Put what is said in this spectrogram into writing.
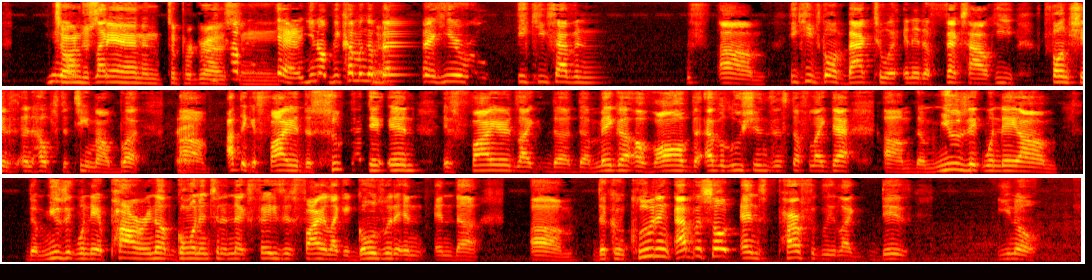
you to know, like understand and to progress becoming- and yeah, you know, becoming a Yeah. better hero. He keeps having, um, he keeps going back to it, and it affects how he functions and helps the team out. But Right. um, I think it's fired. The suit that they're in is fired. Like the the mega evolve, the evolutions and stuff like that. Um, the music when they um, the music when they're powering up, going into the next phase is fire. Like it goes with it, and and uh, um, the concluding episode ends perfectly. Like there's, you know,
